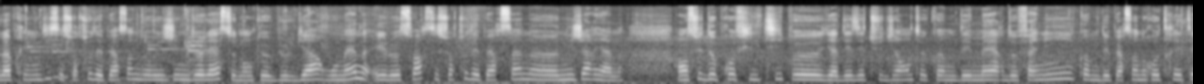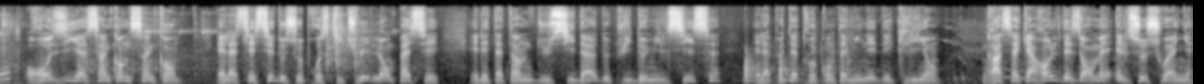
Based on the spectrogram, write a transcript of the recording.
L'après-midi, c'est surtout des personnes d'origine de l'Est, donc euh, bulgares, roumaines, et le soir, c'est surtout des personnes euh, nigérianes. Ensuite, de profil type, euh, il y a des étudiantes comme des mères de famille, comme des personnes retraitées. Rosie a 55 ans. Elle a cessé de se prostituer l'an passé. Elle est atteinte du sida depuis 2006. Elle a peut-être contaminé des clients. Grâce à Carole, désormais, elle se soigne.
